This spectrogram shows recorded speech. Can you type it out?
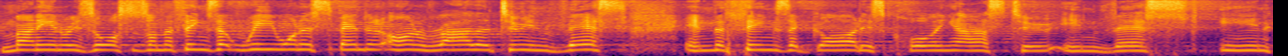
money and resources on the things that we want to spend it on rather to invest in the things that God is calling us to invest in.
